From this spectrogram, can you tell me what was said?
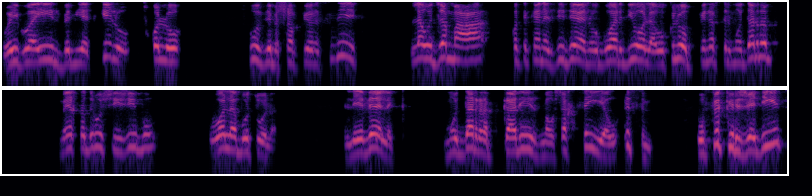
وهيغوايين ب 100 كيلو تقول له فوز لي بال Champions League. لو تجمع قلت لك أنا زيدان وغوارديولا وكلوب في نفس المدرب ما يقدروش يجيبوا ولا بطولة. لذلك مدرب كاريزما وشخصية واسم وفكر جديد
